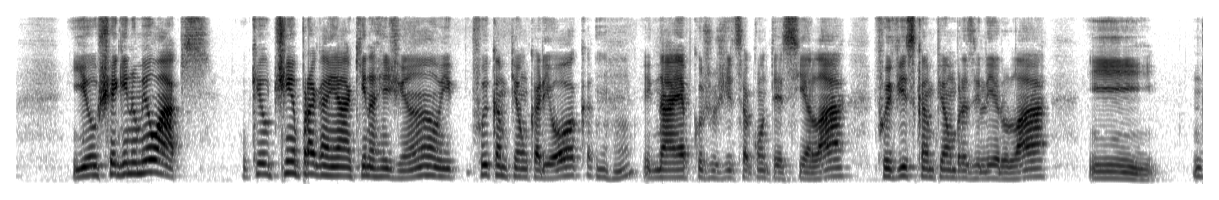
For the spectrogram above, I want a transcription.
E eu cheguei no meu ápice. O que eu tinha para ganhar aqui na região e fui campeão carioca. Uhum. E na época o jiu-jitsu acontecia lá. Fui vice-campeão brasileiro lá. E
